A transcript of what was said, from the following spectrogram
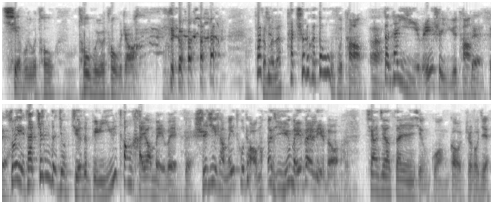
妾不如偷，偷不如偷不着，对吧？他怎么呢？他吃了个豆腐汤，但他以为是鱼汤，对对，所以他真的就觉得比鱼汤还要美味。对，实际上没吐着嘛，鱼没在里头。锵锵三人行，广告之后见。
